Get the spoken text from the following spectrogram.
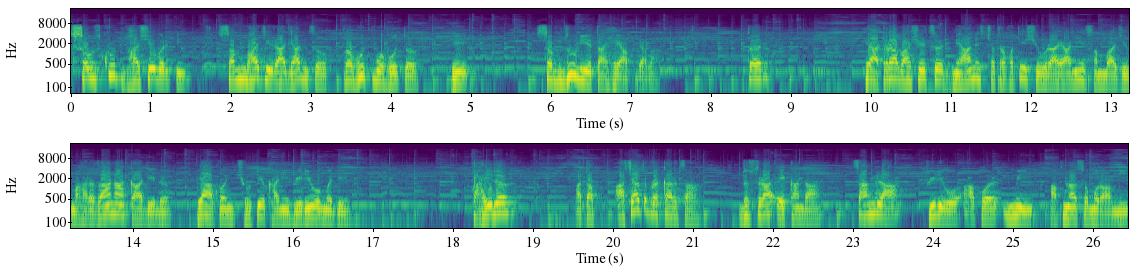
संस्कृत भाषेवरती संभाजी राजांचं प्रभुत्व होतं हे समजून येत आहे आपल्याला. तर हे अठरा भाषेचं ज्ञान छत्रपती शिवरायांनी संभाजी महाराजांना का दिलं? हे आपण छोटेखानी व्हिडिओमध्ये पाहिलं. आता अशाच प्रकारचा दुसरा एखादा चांगला व्हिडिओ आपण मी आपणासमोर आम्ही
